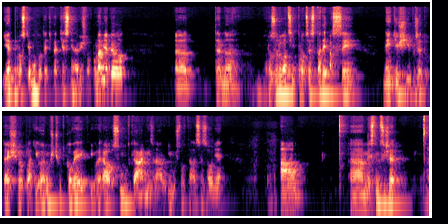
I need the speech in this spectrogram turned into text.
jen prostě mu to teďka těsně nevyšlo. Podle mě byl eh, ten rozhodovací proces tady asi nejtěžší, protože to tež platí o Janu Ščutkovi, který odehrál 8 utkání za národní mužstvo v téhle sezóně. A, a myslím si, že eh,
